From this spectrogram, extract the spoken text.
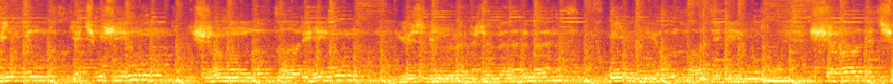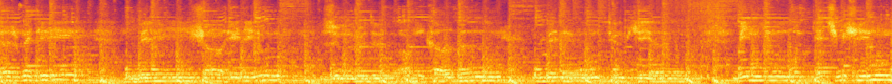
Bin geçmişim, şanlı tarihim Yüz binlerce Mehmet, milyon Fatihim. Şehadet şerbeti, benim şahidim Zümrüdü ankadır, benim Türkiye'm. Bin yıllık geçmişim,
